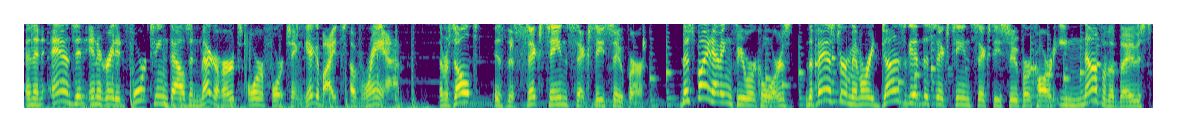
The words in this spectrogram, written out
and then adds an integrated 14,000 MHz or 14 gigabytes of RAM. The result is the 1660 Super. Despite having fewer cores, the faster memory does give the 1660 Super card enough of a boost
